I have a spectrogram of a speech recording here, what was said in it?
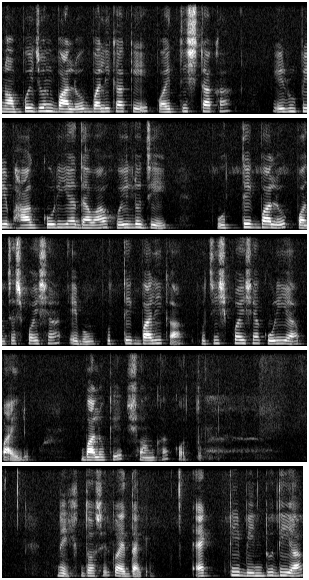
নব্বই জন বালক বালিকাকে পঁয়ত্রিশ টাকা এরূপে ভাগ করিয়া দেওয়া হইল যে, প্রত্যেক বালক পঞ্চাশ পয়সা এবং প্রত্যেক বালিকা পঁচিশ পয়সা করিয়া পাইল। বালকের সংখ্যা কত? নেক্সট, দশের কয়ের দাগে। একটি বিন্দু দিয়া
